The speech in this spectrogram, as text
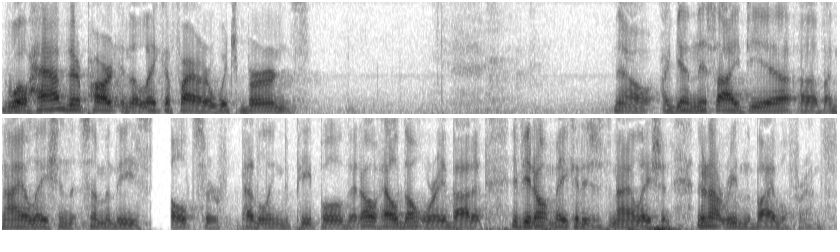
will have their part in the lake of fire which burns. Now, again, this idea of annihilation that some of these cults are peddling to people that, oh, hell, don't worry about it. If you don't make it, it's just annihilation. They're not reading the Bible, friends.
